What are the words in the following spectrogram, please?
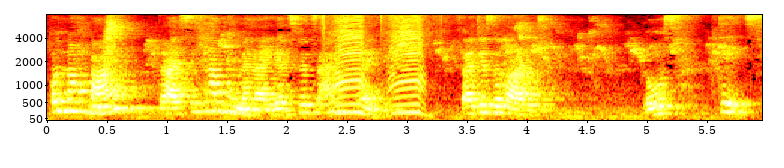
Und nochmal, 30 haben die Männer. Jetzt wird's anstrengend. Seid ihr soweit? Los geht's.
